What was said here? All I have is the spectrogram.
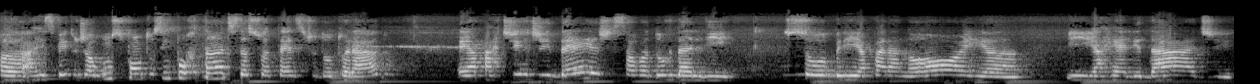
uh, a respeito de alguns pontos importantes da sua tese de doutorado, é a partir de ideias de Salvador Dali sobre a paranoia e a realidade,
